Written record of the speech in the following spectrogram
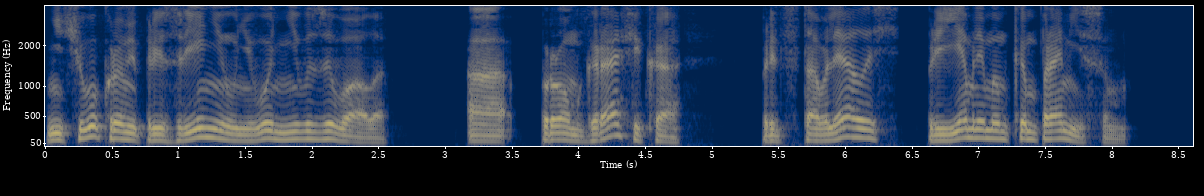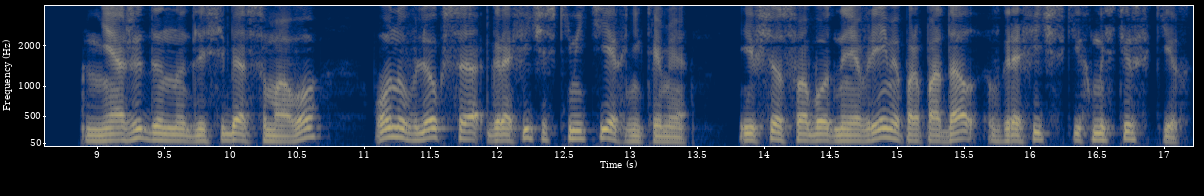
ничего кроме презрения у него не вызывала, а промграфика представлялась приемлемым компромиссом. Неожиданно для себя самого он увлекся графическими техниками – и все свободное время пропадал в графических мастерских.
